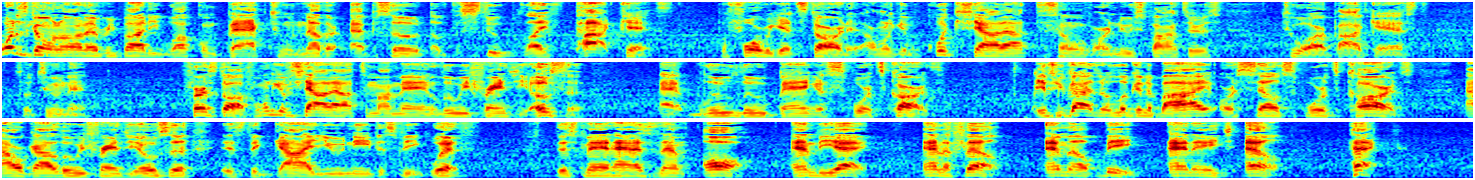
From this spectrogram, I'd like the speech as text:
What is going on, everybody? Welcome back to another episode of the Stoop Life Podcast. Before we get started, I want to give a quick shout out to some of our new sponsors to our podcast, so tune in. First off, I want to give a shout out to my man Louis Frangiosa at Lulu Banga Sports Cards. If you guys are looking to buy or sell sports cards, our guy Louis Frangiosa is the guy you need to speak with. This man has them all NBA, NFL, MLB, NHL. Heck,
